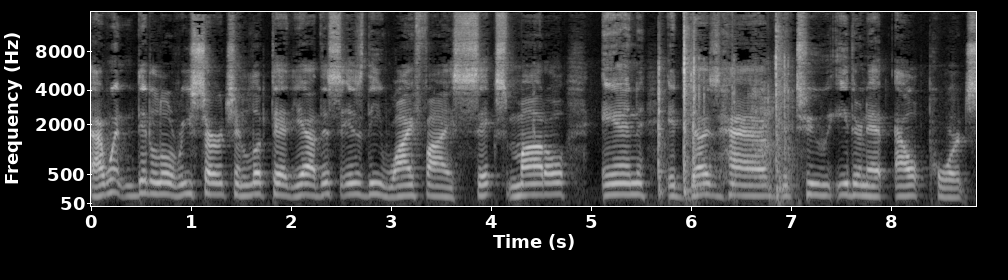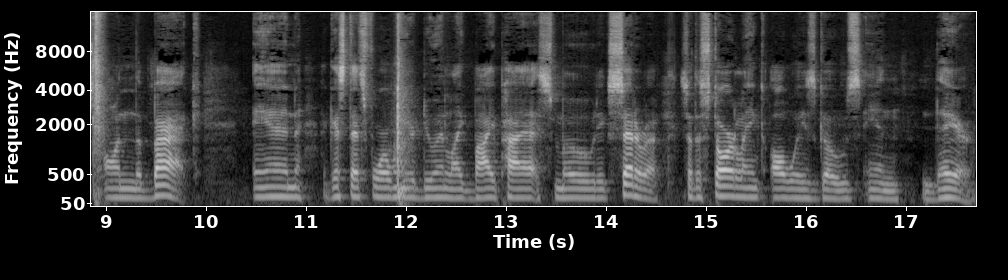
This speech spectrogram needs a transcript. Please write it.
I went and did a little research and looked at, yeah, this is the Wi-Fi 6 model, and it does have the two Ethernet out ports on the back. And I guess that's for when you're doing like bypass mode, etc. So the Starlink always goes in there.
